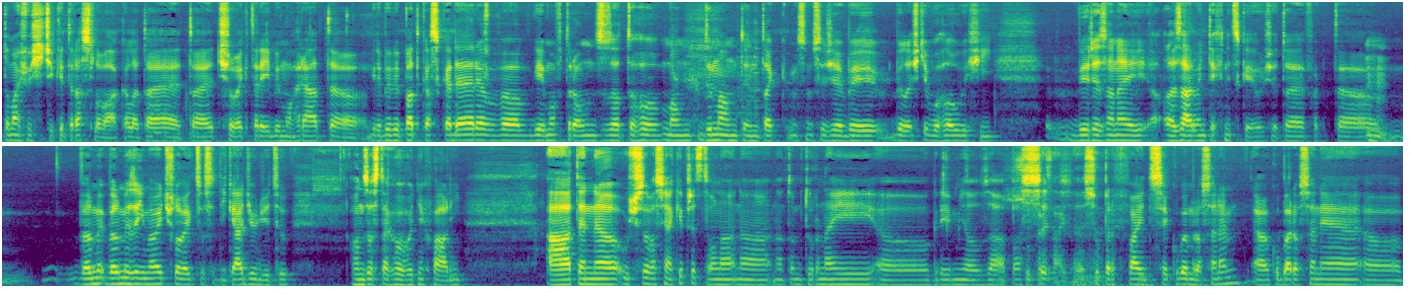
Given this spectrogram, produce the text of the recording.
Tomáš Vešiček je teda Slovák, ale to je, to je člověk, který by mohl hrát, uh, kdyby vypadl kaskadér v, v Game of Thrones za toho Mount, The Mountain, tak myslím si, že by byl ještě o hlavu vyšší. Vyřezaný, ale zároveň technicky, jo, že to je fakt uh, mm. velmi, velmi zajímavý člověk, co se týká jiu-jitsu. Honza z ho hodně chválí. A ten uh, už se vlastně nějaký představil na, na, na tom turnaji, uh, kdy měl zápas super fight, se, super fight s Jakubem Rosenem. Uh, Kuba Rosen je uh,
